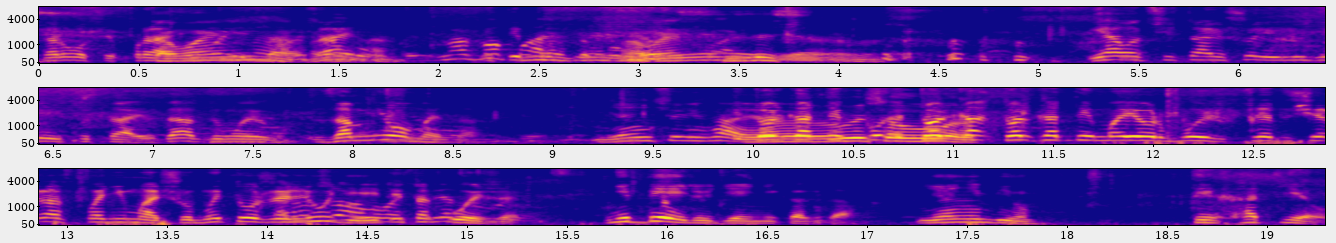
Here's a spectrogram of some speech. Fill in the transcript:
хороший праздник, правильно? И ты просто помнишь. Я вот считаю, что и людей пытаю, да, думаю, замнем это. Я нічого не знаю. Только я ты, только, только ты, майор, будешь в следующий раз понимать, что мы тоже люди, и ты такой же. Не бей людей никогда. Я не бил. Ты хотел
